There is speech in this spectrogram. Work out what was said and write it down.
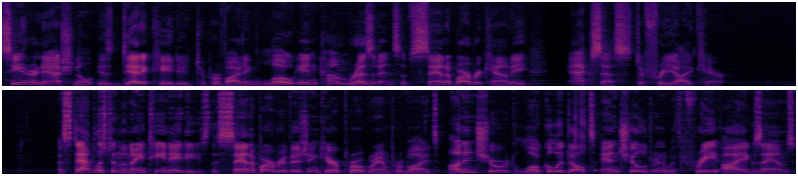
SEE International is dedicated to providing low-income residents of Santa Barbara County access to free eye care. Established in the 1980s, the Santa Barbara Vision Care Program provides uninsured local adults and children with free eye exams,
